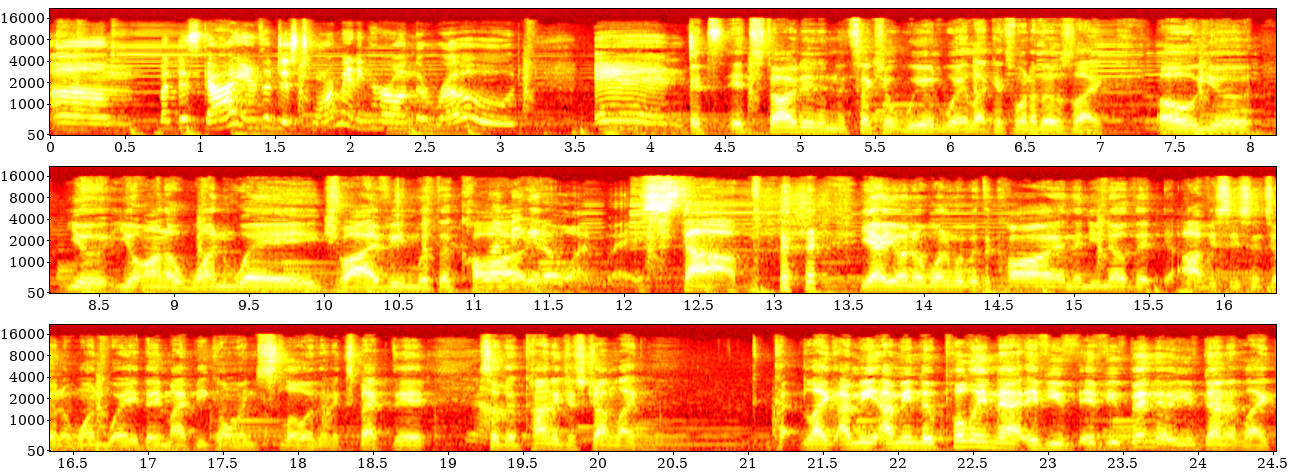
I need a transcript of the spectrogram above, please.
Um, but this guy ends up just tormenting her on the road, and it's it started in such a weird way. Like it's one of those like, oh, you're you're you're on a one way driving with a car. let me get a one way. Stop. yeah, you're on a one way with a car, and then you know that obviously since you're on a one way, they might be going slower than expected. So they're kind of just trying to like, like I mean, I mean, they're pulling that. If you if you've been there, you've done it. Like,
